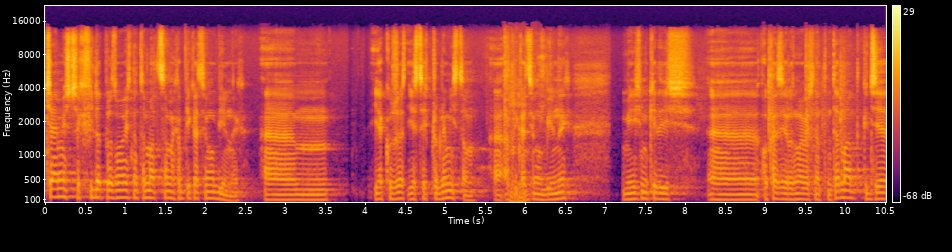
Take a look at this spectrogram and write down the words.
Chciałem jeszcze chwilę porozmawiać na temat samych aplikacji mobilnych. Um, jako że jesteś programistą e, aplikacji mobilnych, mieliśmy kiedyś e, okazję rozmawiać na ten temat, gdzie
